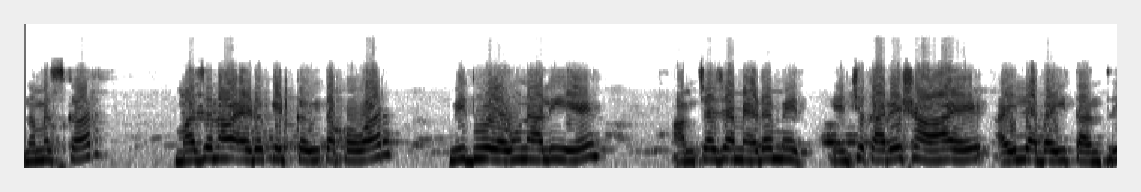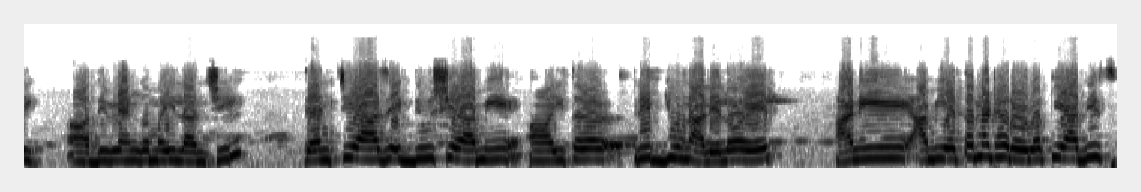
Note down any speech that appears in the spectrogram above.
नमस्कार. माझं नाव ॲडव्होकेट कविता पवार. मी धुळ्याहून आली आहे. आमच्या ज्या मॅडम आहेत यांची कार्यशाळा आहे अहिल्याबाई तांत्रिक दिव्यांग महिलांची. त्यांची आज एक दिवशी आम्ही इथं ट्रिप घेऊन आलेलो आहेत. आणि आम्ही येताना ठरवलं की आधीच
